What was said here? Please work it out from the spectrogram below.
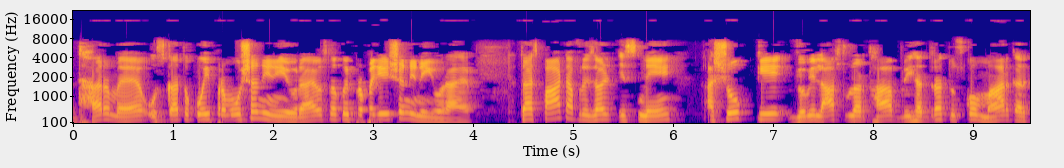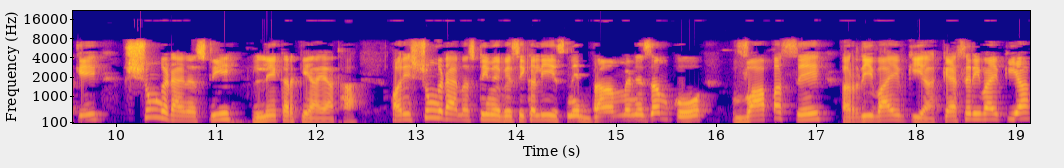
धर्म है, उसका तो कोई प्रमोशन ही नहीं हो रहा है, उसका कोई प्रोपेगेशन ही नहीं हो रहा है। तो एज पार्ट ऑफ़ रिज़ल्ट इसने अशोक के जो भी लास्ट रूलर था, बृहद्रथ, उसको मार करके शुंग डायनेस्टी लेकर के आया था। और इस शुंग डायनेस्टी में बेसिकली इसने ब्राह्मणिज्म को वापस से रिवाइव किया। कैसे रिवाइव किया?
